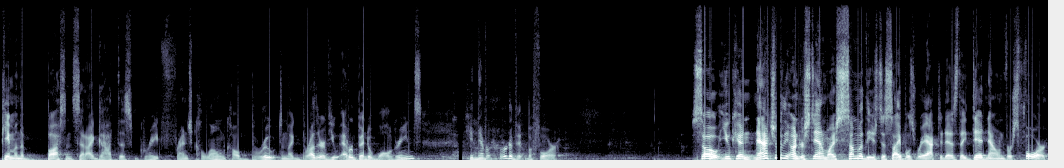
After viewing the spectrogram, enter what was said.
came on the bus and said, I got this great French cologne called Brut. I'm like, brother, have you ever been to Walgreens? He'd never heard of it before. So you can naturally understand why some of these disciples reacted as they did now in verse 4.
